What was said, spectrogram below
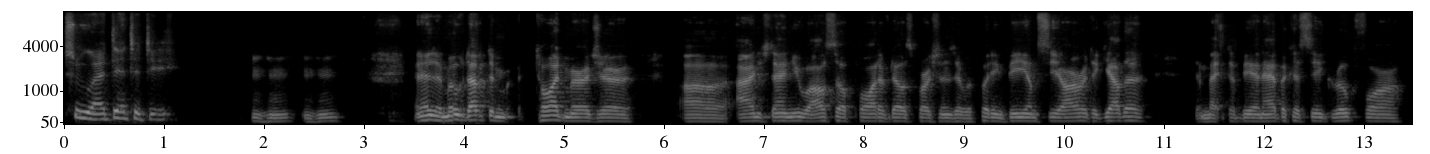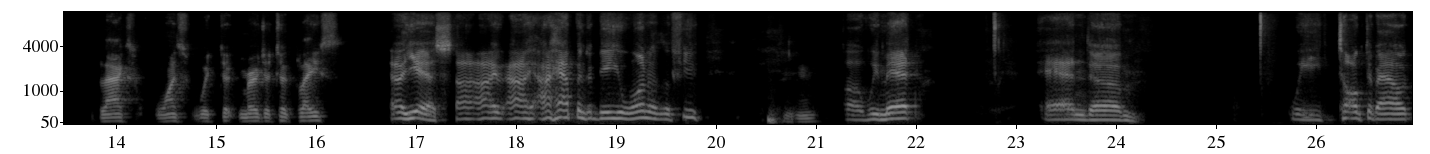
true identity. Mm -hmm, mm -hmm. And as it moved up to, toward merger, uh, I understand you were also part of those persons that were putting BMCR together to make, to be an advocacy group for blacks once we took, merger took place. Uh, yes, I, I, I happen to be one of the few, Mhm, uh, we met and, um, we talked about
